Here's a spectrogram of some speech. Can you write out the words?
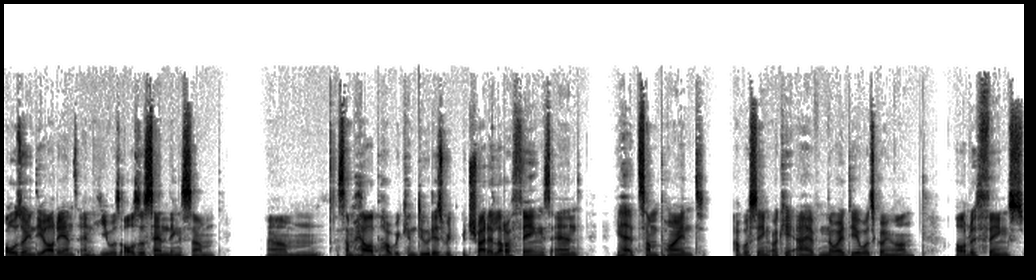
also in the audience and he was also sending some um, some help how we can do this. We, we tried a lot of things, and yeah, at some point I was saying, okay, I have no idea what's going on. All the things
